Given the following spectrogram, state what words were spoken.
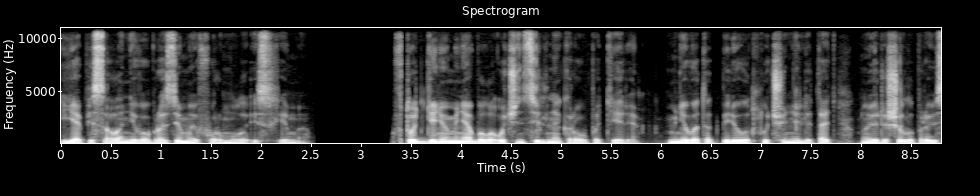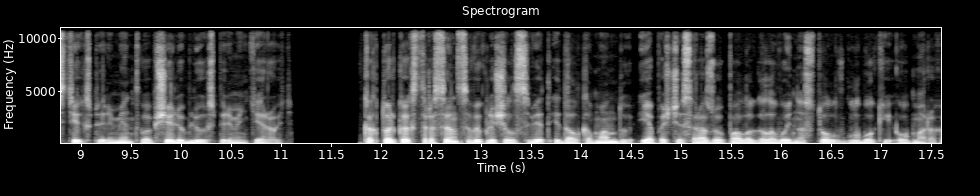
и я писала невообразимые формулы и схемы. В тот день у меня была очень сильная кровопотеря. Мне в этот период лучше не летать, но я решила провести эксперимент. Вообще люблю экспериментировать. Как только экстрасенс выключил свет и дал команду, я почти сразу упала головой на стол в глубокий обморок.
